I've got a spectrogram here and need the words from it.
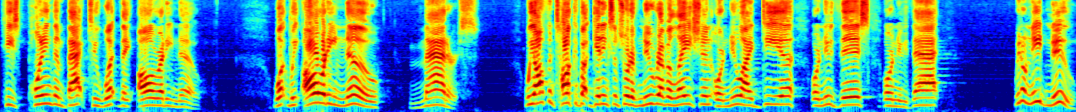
He's pointing them back to what they already know. What we already know matters. We often talk about getting some sort of new revelation or new idea or new this or new that. We don't need new.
